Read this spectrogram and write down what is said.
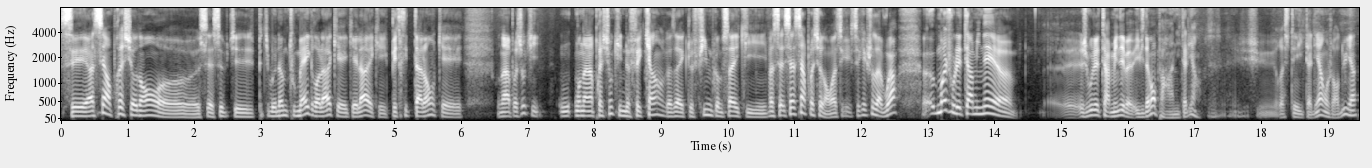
C'est assez impressionnant. c'est ce petit, bonhomme tout maigre là qui est, qui est, là et qui est pétri de talent. Qui est, on a l'impression qu'il on a l'impression qu'il ne fait qu'un avec le film comme ça et qui, c'est assez impressionnant. C'est quelque chose à voir. Euh, moi, je voulais terminer, euh, euh, je voulais terminer bah, évidemment par un Italien. Je suis resté italien aujourd'hui. Hein.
